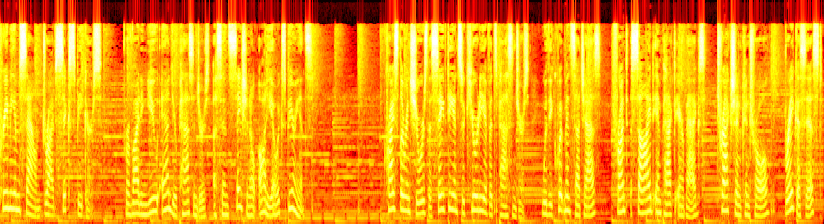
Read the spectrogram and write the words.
Premium sound drives six speakers, providing you and your passengers a sensational audio experience. Chrysler ensures the safety and security of its passengers with equipment such as front side impact airbags, traction control, brake assist,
